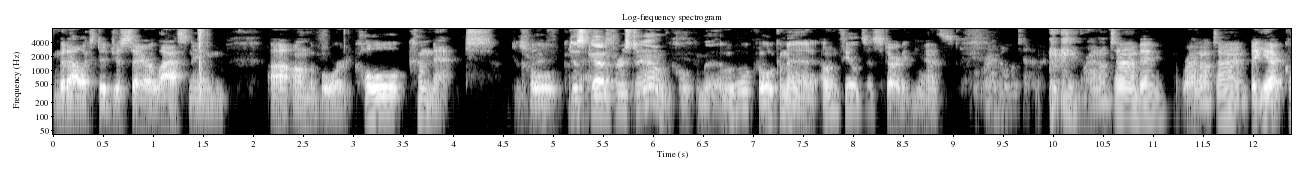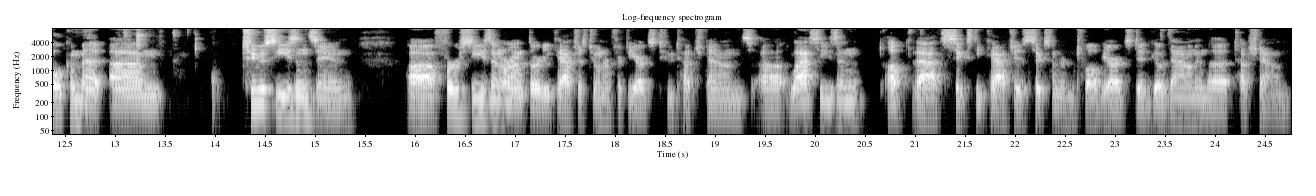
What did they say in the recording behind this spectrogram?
But Alex did just say our last name uh, on the board, Cole Kmet. Just, Cole just got a first down. Cole Kmet. Ooh, Cole Kmet. Owen Fields is starting, yes. Right on time. right on time, baby. Right on time. But yeah, Cole Kmet, um, two seasons in. Uh, first season, around 30 catches, 250 yards, two touchdowns. Uh, last season, up that 60 catches, 612 yards. Did go down in the touchdown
